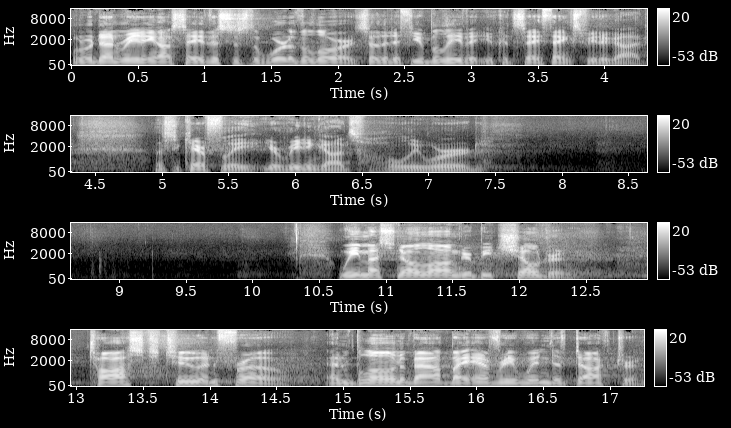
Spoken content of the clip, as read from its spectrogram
When we're done reading, I'll say, This is the word of the Lord, so that if you believe it, you could say, Thanks be to God. Listen carefully. You're reading God's holy word. We must no longer be children, tossed to and fro, and blown about by every wind of doctrine,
